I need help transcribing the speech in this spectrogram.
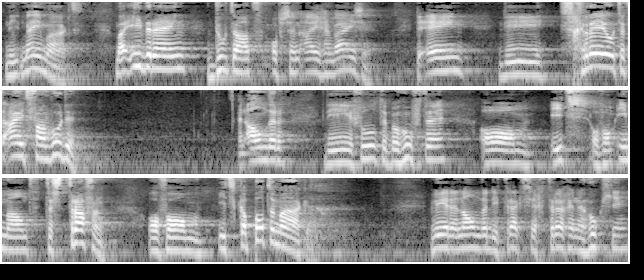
niet meemaakt. Maar iedereen doet dat op zijn eigen wijze. De een die schreeuwt het uit van woede. Een ander die voelt de behoefte om iets of om iemand te straffen of om iets kapot te maken. Weer een ander die trekt zich terug in een hoekje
